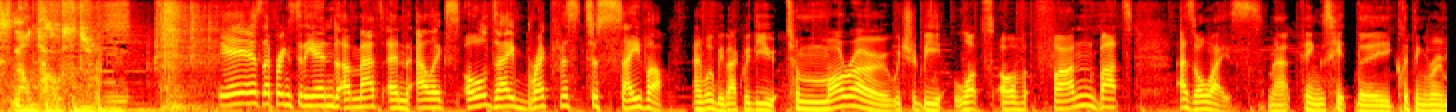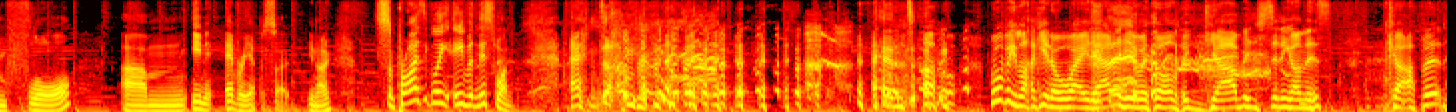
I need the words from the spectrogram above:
smell toast. Yes, that brings to the end uh, Matt and Alex all day breakfast to savor. And we'll be back with you tomorrow, which should be lots of fun. But as always, Matt, things hit the clipping room floor um, in every episode, you know. Surprisingly, even this one. And, um, and um, We'll be lucky to wade out of here with all the garbage sitting on this carpet.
